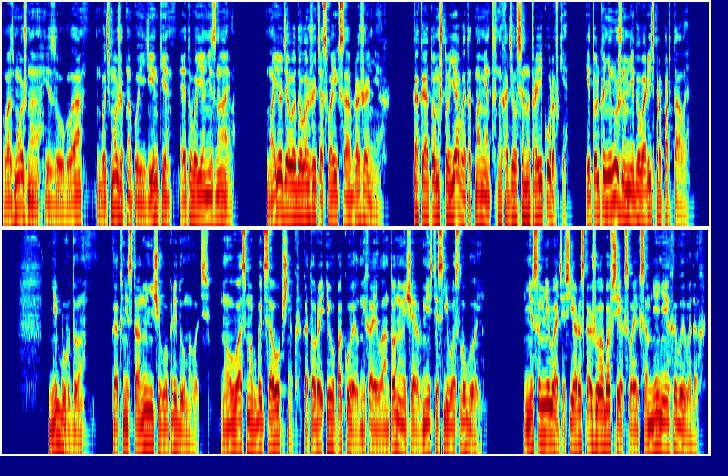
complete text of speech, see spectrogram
Возможно, из-за угла, быть может, на поединке, этого я не знаю. Мое дело доложить о своих соображениях. Как и о том, что я в этот момент находился на Троекуровке, и только не нужно мне говорить про порталы. Не буду. Как не стану ничего придумывать. Но у вас мог быть сообщник, который и упокоил Михаила Антоновича вместе с его слугой. Не сомневайтесь, я расскажу обо всех своих сомнениях и выводах.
